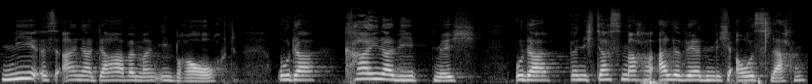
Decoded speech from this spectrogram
nie ist einer da, wenn man ihn braucht oder keiner liebt mich oder wenn ich das mache, alle werden mich auslachen,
